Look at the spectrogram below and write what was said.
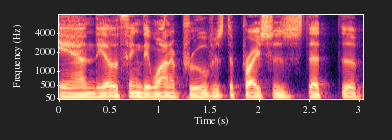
And the other thing they want to approve is the prices that the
